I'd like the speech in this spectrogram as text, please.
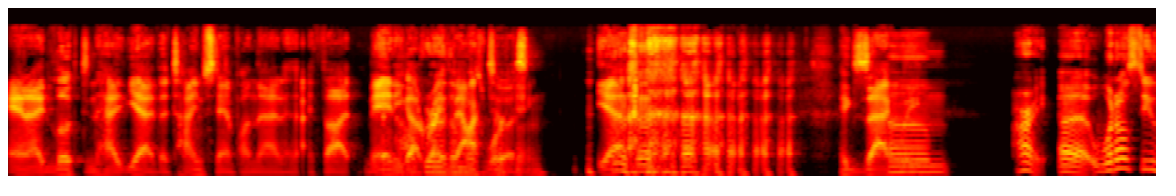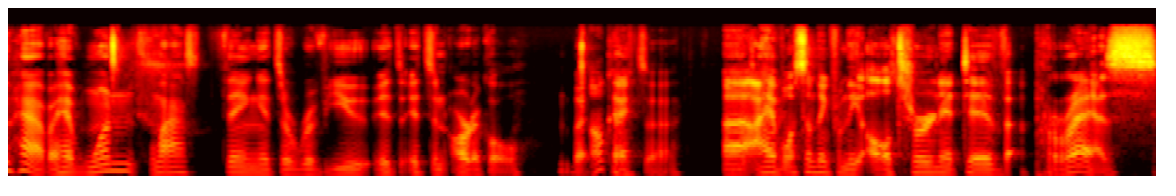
and I looked and had yeah the timestamp on that. I thought, man, The he got right back to us. working. Yeah, exactly. Um, all right. Uh, what else do you have? I have one last thing. It's a review. It's it's an article, but Okay. It's uh, uh, I have something from the alternative press.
